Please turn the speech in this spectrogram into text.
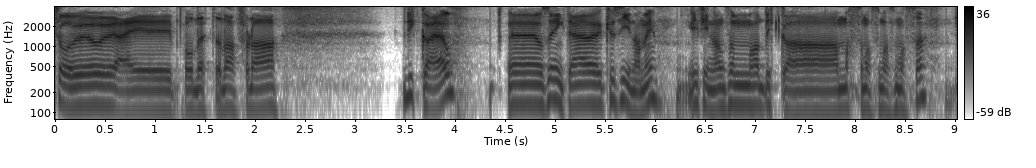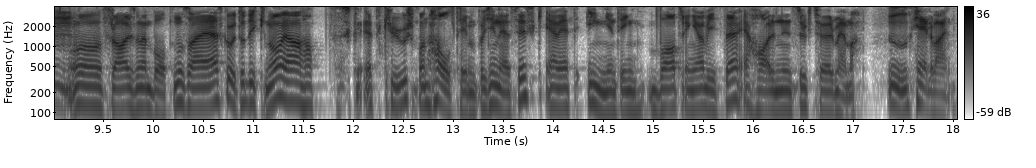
så jo jeg på dette, da, for da dykka jeg jo. Eh, Og så ringte jeg kusina mi i Finland som har dykka masse, masse, masse. masse. Og fra liksom den båten sa jeg jeg skal ut og dykke nå. Jeg har hatt et kurs på en halvtime på kinesisk. Jeg vet ingenting. Hva trenger jeg å vite? Jeg har en instruktør med meg. Hele veien.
